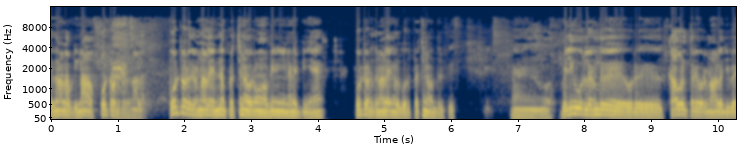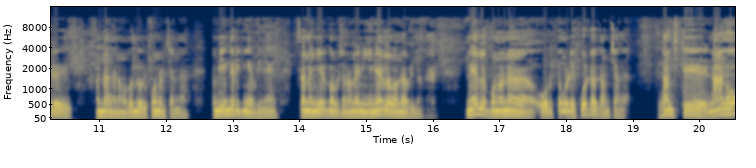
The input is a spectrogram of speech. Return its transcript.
எதனால அப்படின்னா ஃபோட்டோ எடுத்ததுனால. ஃபோட்டோ எடுக்கிறதுனால என்ன பிரச்சனை வரும் அப்படின்னு நீங்கள் நினைப்பீங்க? ஃபோட்டோ எடுத்தனால எங்களுக்கு ஒரு பிரச்சனை வந்திருக்கு. அஹ், வெளியூர்ல இருந்து ஒரு காவல்துறை ஒரு நாலஞ்சு பேர் வந்தாங்க. நமக்கு வந்து ஒரு ஃபோன் அடிச்சாங்க. தம்பி எங்க இருக்கீங்க? அப்படின்னு. சார் நான் இங்கே இருக்கோம். அப்படின்னு சொன்னோன்னே நீங்க நேரில் வாங்க. அப்படின்னாங்க நேரில் போனோன்னே ஒருத்தவங்களுடைய போட்டோ காமிச்சாங்க. காமிச்சிட்டு நானும்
